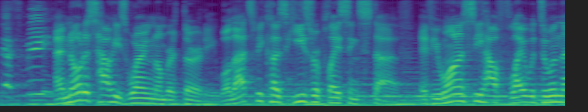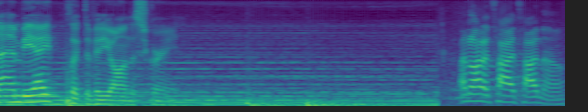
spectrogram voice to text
That's me. And notice how he's wearing number 30. Well, that's because he's replacing Steph. If you want to see how Flight would do in the NBA, click the video on the screen. I know how to tie a tie now.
